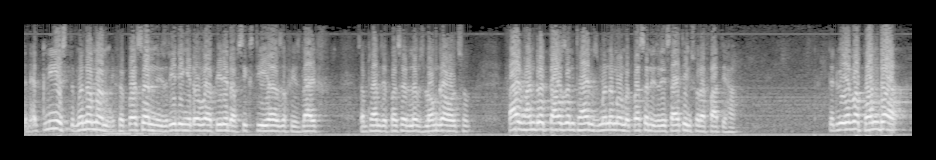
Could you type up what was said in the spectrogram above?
then at least the minimum, if a person is reading it over a period of 60 years of his life, sometimes a person lives longer also, 500,000 times minimum a person is reciting Surah Fatiha. Did we ever ponder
